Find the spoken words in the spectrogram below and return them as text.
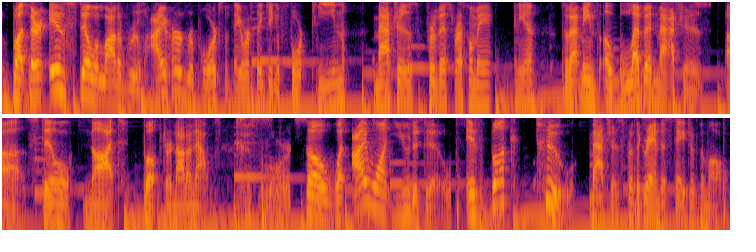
but there is still a lot of room. I heard reports that they were thinking of 14 matches for this WrestleMania. So that means 11 matches uh, still not booked or not announced. Good lord. So what I want you to do is book two matches for the grandest stage of them all.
